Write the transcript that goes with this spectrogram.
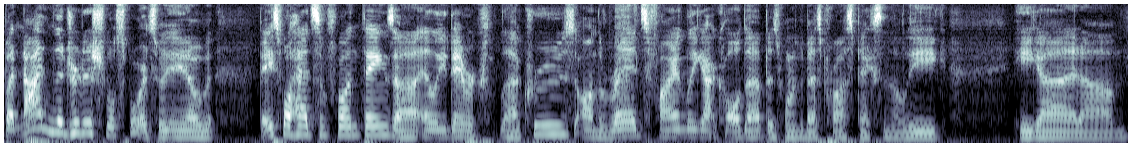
but not in the traditional sports. You know, baseball had some fun things. Uh, Elly De uh, Cruz on the Reds finally got called up as one of the best prospects in the league. He got um,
